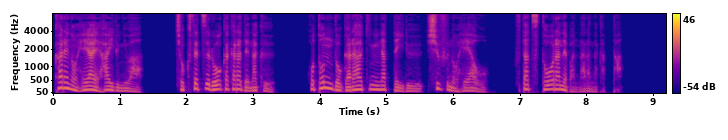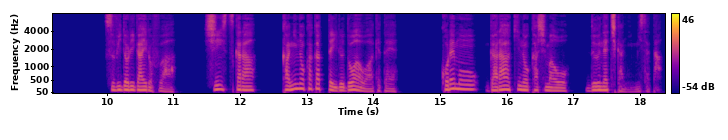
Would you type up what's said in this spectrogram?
彼の部屋へ入るには、直接廊下からでなく、ほとんどガラ空きになっている主婦の部屋を二つ通らねばならなかった。スビドリガイロフは寝室から鍵のかかっているドアを開けて、これもガラ空きのカシマをドゥーネチカに見せた。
